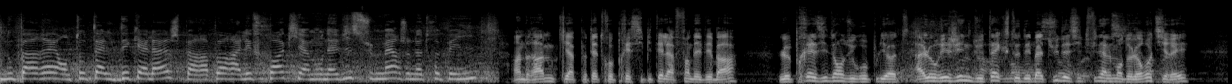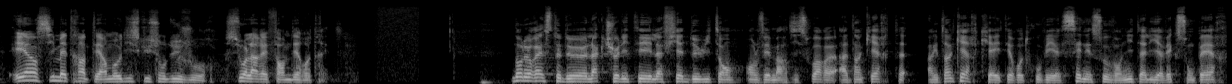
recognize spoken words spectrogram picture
nous paraît en total décalage par rapport à l'effroi qui, à mon avis, submerge notre pays. Un drame qui a peut-être précipité la fin des débats le président du groupe Lyotte, à l'origine du texte débattu, décide finalement de le retirer et ainsi mettre un terme aux discussions du jour sur la réforme des retraites. Dans le reste de l'actualité, la fillette de 8 ans, enlevée mardi soir à Dunkerque, à Dunkerque, a été retrouvée saine et sauve en Italie avec son père.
